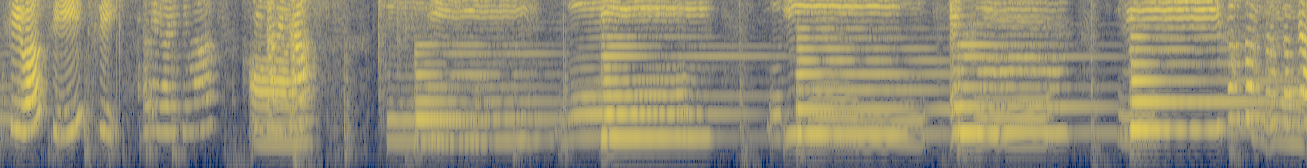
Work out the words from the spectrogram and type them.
C は C? C お願いします C 誰だ？C C D E F G そうそうそうそうじゃあ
